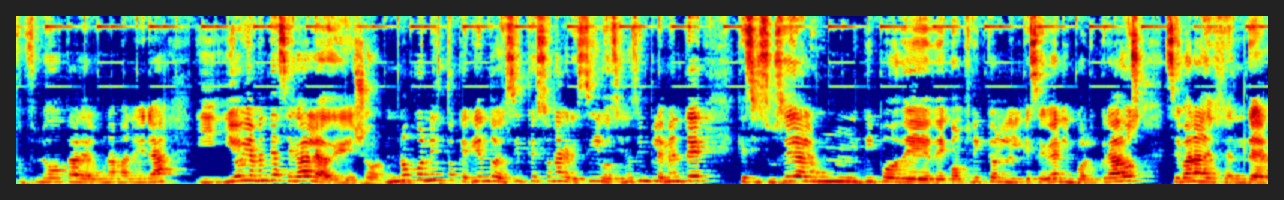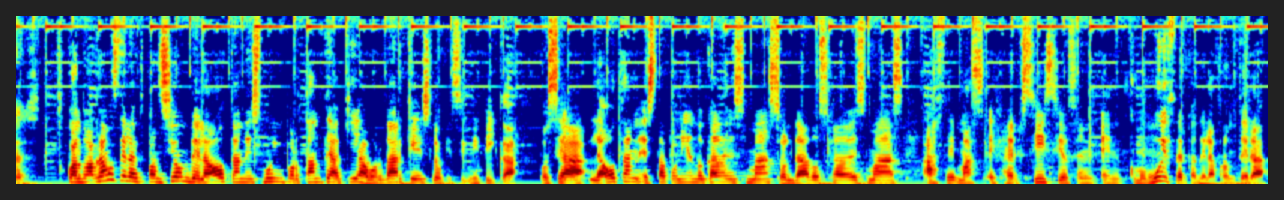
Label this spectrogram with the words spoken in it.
su flota de alguna manera y, obviamente hace gala de ello. No con esto queriendo decir que son agresivos, sino simplemente que si sucede algún tipo de, de conflicto en el que se vean involucrados, se van a defender. Cuando hablamos de la expansión de la OTAN es muy importante aquí abordar qué es lo que significa. O sea, la OTAN está poniendo cada vez más soldados, cada vez más, hace más ejercicios en, como muy cerca de la frontera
